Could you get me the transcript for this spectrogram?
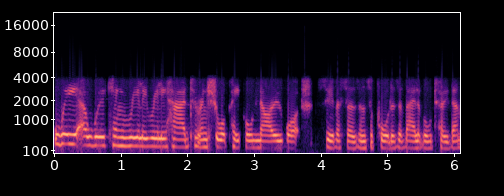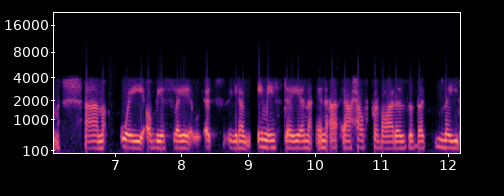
We are working really, really hard to ensure people know what services and support is available to them. Um, we obviously, it's you know MSD and, and our health providers are the lead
